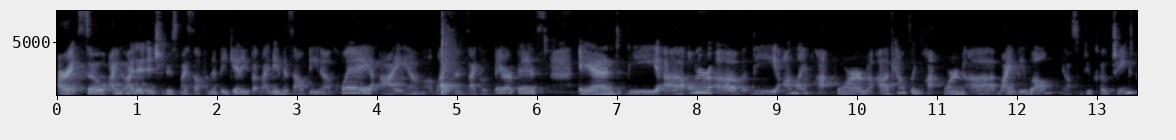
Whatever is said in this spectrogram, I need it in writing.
All right, so I know I didn't introduce myself in the beginning, but my name is Alvina Quay. I am a licensed psychotherapist and the uh, owner of the online platform, uh, counseling platform, uh, Mind Be Well. We also do coaching.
